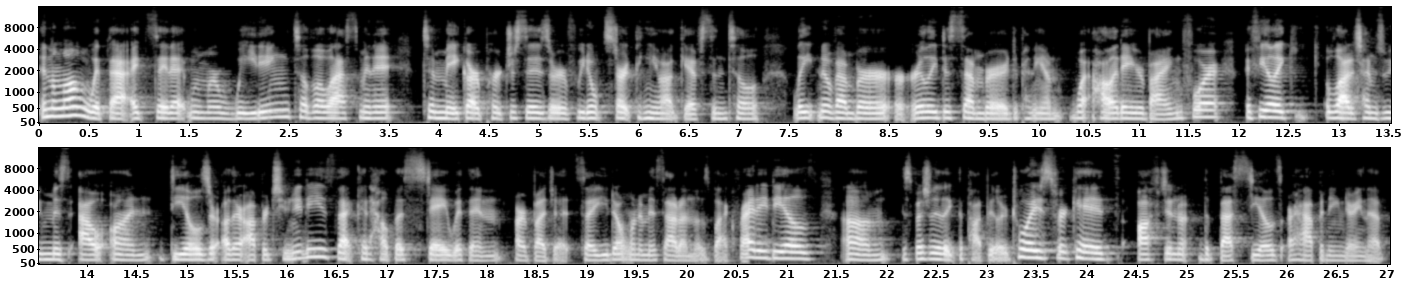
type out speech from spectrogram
And along with that, I'd say that when we're waiting till the last minute to make our purchases, or if we don't start thinking about gifts until late November or early December, depending on what holiday you're buying for, I feel like a lot of times we miss out on deals or other opportunities that could help us stay within our budget. So you don't want to miss out on those Black Friday deals, um, especially like the popular toys for kids. Often the best deals are happening during that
